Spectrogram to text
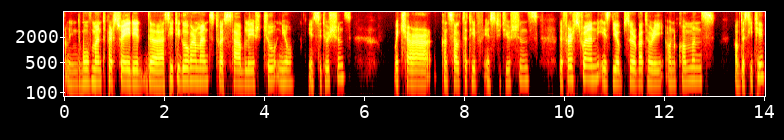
I mean the movement persuaded the city government to establish two new institutions, which are consultative institutions. The first one is the Observatory on Commons of the city,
